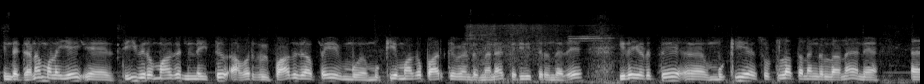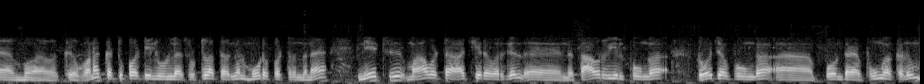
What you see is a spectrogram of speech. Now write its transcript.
இந்த கனமழையை தீவிரமாக நினைத்து அவர்கள் பாதுகாப்பை மு- முக்கியமாக பார்க்க வேண்டும் என தெரிவித்திருந்தது. இதையடுத்து முக்கிய சுற்றுலா தலங்களான நெ- வனக்கட்டுப்பாட்டில் உள்ள சுற்றுலா தலங்கள் மூடப்பட்டிருந்தன. நேற்று மாவட்ட ஆட்சியர் அவர்கள் இந்த தாவரவியல் பூங்கா ரோஜா பூங்கா போன்ற பூங்காக்களும்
